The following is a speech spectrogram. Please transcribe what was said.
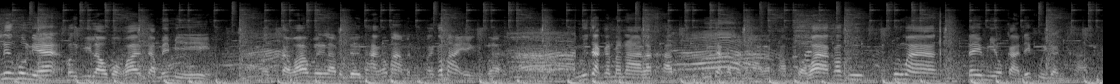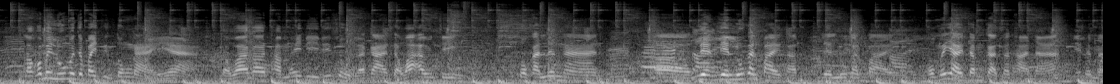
เรื่องพวกเนี้ยบางทีเราบอกว่าจะไม่มีแต่ว่าเวลามันเดินทางเข้ามามันมันก็มาเองถูกป่ะรู้จักกันมานานแล้วครับ รู้จักกันมานานแล้วครับ แต่ว่าก็คือเพิ่งมาได้มีโอกาสได้คุยกันครับ เราก็ไม่รู้มันจะไปถึงตรงไหนอะแต่ว่าก็ทำให้ดีที่สุดแล้วกันแต่ว่าเอาจริงๆโฟกัสเรื่องงานเอ่อเรียนเรียนรู้กันไปครับ เรียนรู้กันไป ผมไม่อยากจำกัดสถานะใช่ไหม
